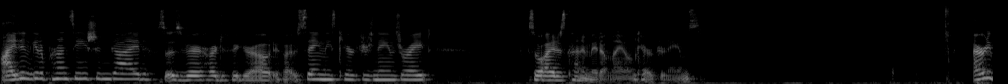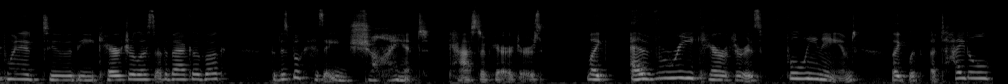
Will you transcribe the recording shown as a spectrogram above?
I didn't get a pronunciation guide, so it was very hard to figure out if I was saying these characters' names right. So I just kind of made up my own character names. I already pointed to the character list at the back of the book, but this book has a giant cast of characters. Like every character is fully named, like with a title,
